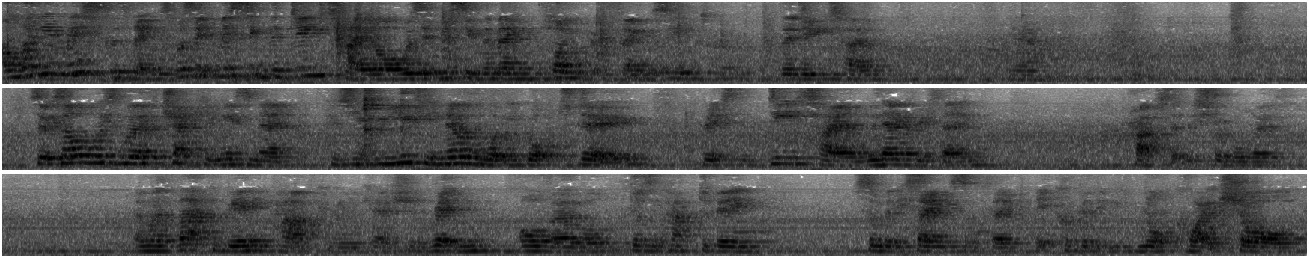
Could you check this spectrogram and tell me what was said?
And when you missed the things, was it missing the detail or was it missing the main point of things? The detail. Yeah. So it's always worth checking, isn't it? Because you usually know what you've got to do, but it's the detail with everything, perhaps, that we struggle with. And whether that could be any part of communication, written or verbal, doesn't have to be somebody saying something. It could be that you're not quite sure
